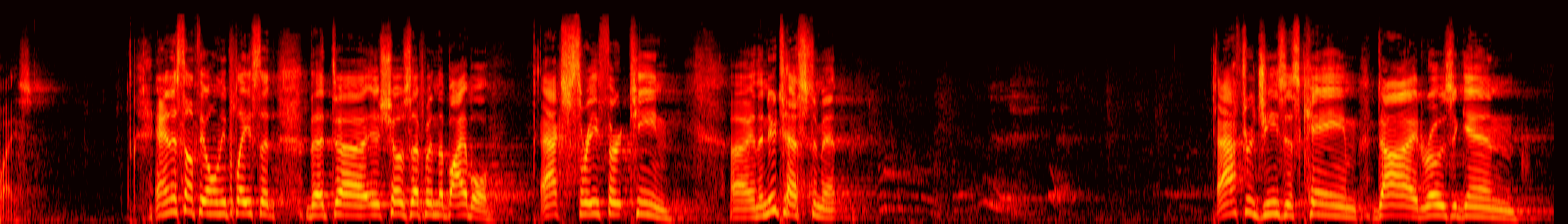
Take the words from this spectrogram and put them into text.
Twice. And it's not the only place that, that uh, it shows up in the Bible. Acts 3.13 uh, in the New Testament, after Jesus came, died, rose again,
